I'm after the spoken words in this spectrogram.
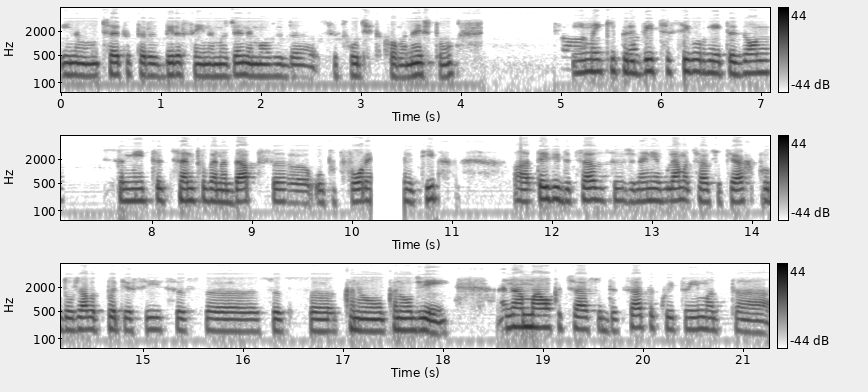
и на момчетата, разбира се, и на мъже не може да се случи такова нещо. Имайки предвид, че сигурните зони, самите центрове на ДАП са от отворен тип, а, тези деца, за съжаление, голяма част от тях продължават пътя си с, с, с канал, канал G. Една малка част от децата, които имат а,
